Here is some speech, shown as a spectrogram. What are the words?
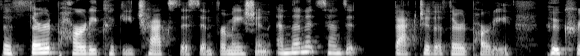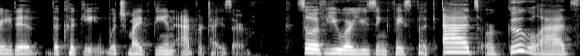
the third party cookie tracks this information and then it sends it back to the third party who created the cookie, which might be an advertiser. So if you are using Facebook ads or Google ads,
